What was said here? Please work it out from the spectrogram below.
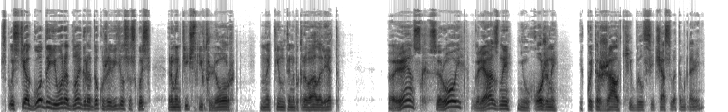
спустя годы, его родной городок уже виделся сквозь романтический флер, накинутый на покрывало лет. А Энск сырой, грязный, неухоженный и какой-то жалкий был сейчас в это мгновение.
